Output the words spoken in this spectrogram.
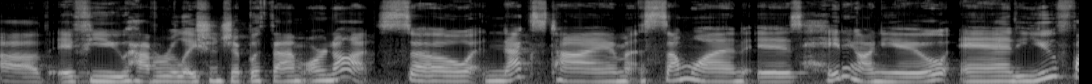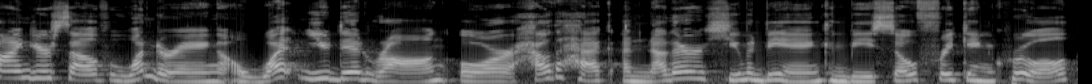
of if you have a relationship with them or not. So, next time someone is hating on you and you find yourself wondering what you did wrong or how the heck another human being can be so freaking cruel,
